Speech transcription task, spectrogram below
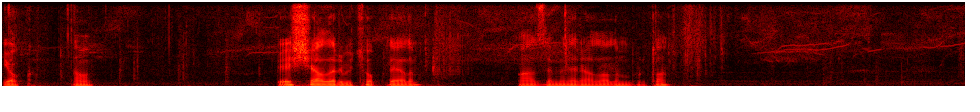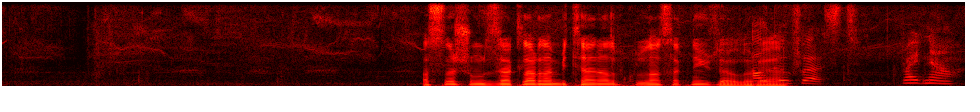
Yok. Tamam. Şu eşyaları bir toplayalım. Malzemeleri alalım buradan. Aslında şu mızraklardan bir tane alıp kullansak ne güzel olur ya. Right now.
